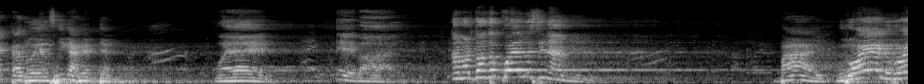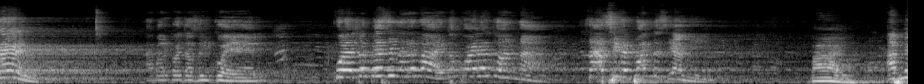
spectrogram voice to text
একটা রয়েল সিগারেট দেন। কোয়েল? এ ভাই আমার তো অত কোয়েল বেশি না আমি। ভাই রয়েল রয়েল। আবার কইতাছেন কোয়েল? কোয়েল তো বেশি না রে ভাই তো কোয়েলের দোকান না। চা সিগারেট পান্তেছি আমি। ভাই আপনি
